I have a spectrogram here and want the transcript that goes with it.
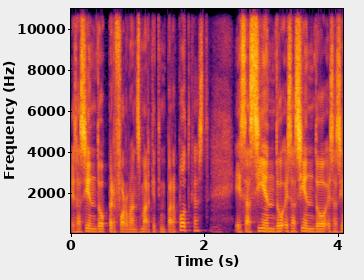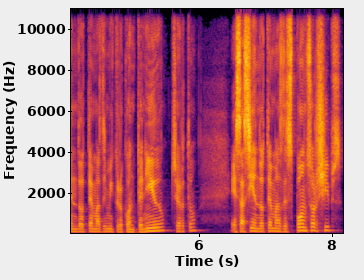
es haciendo performance marketing para podcast, es haciendo, es, haciendo, es haciendo temas de microcontenido, ¿cierto? Es haciendo temas de sponsorships.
